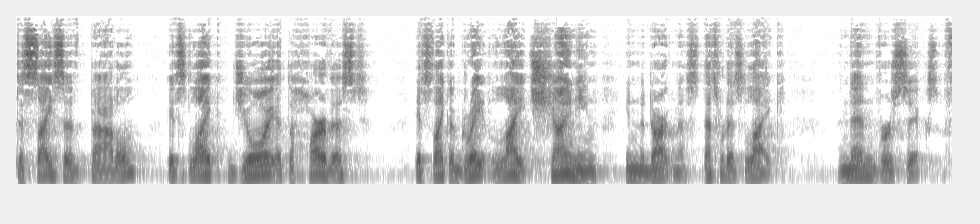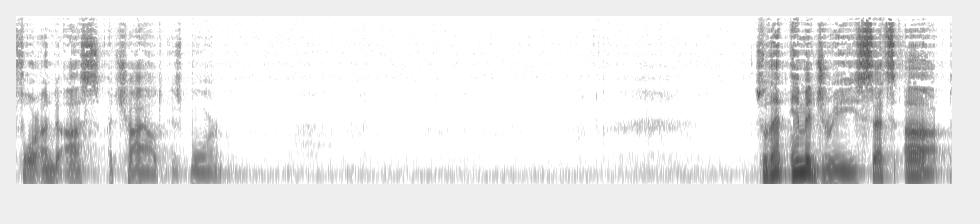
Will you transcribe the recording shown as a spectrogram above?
decisive battle. It's like joy at the harvest. It's like a great light shining in the darkness. That's what it's like. And then verse 6 For unto us a child is born. So that imagery sets up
